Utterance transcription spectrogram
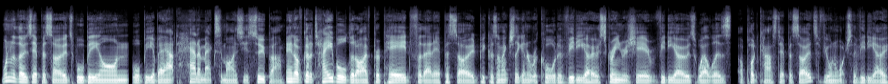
One of those episodes will be on, will be about how to maximize your super. And I've got a table that I've prepared for that episode because I'm actually going to record a video, screen share video, as well as a podcast episode. So if you want to watch the video,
